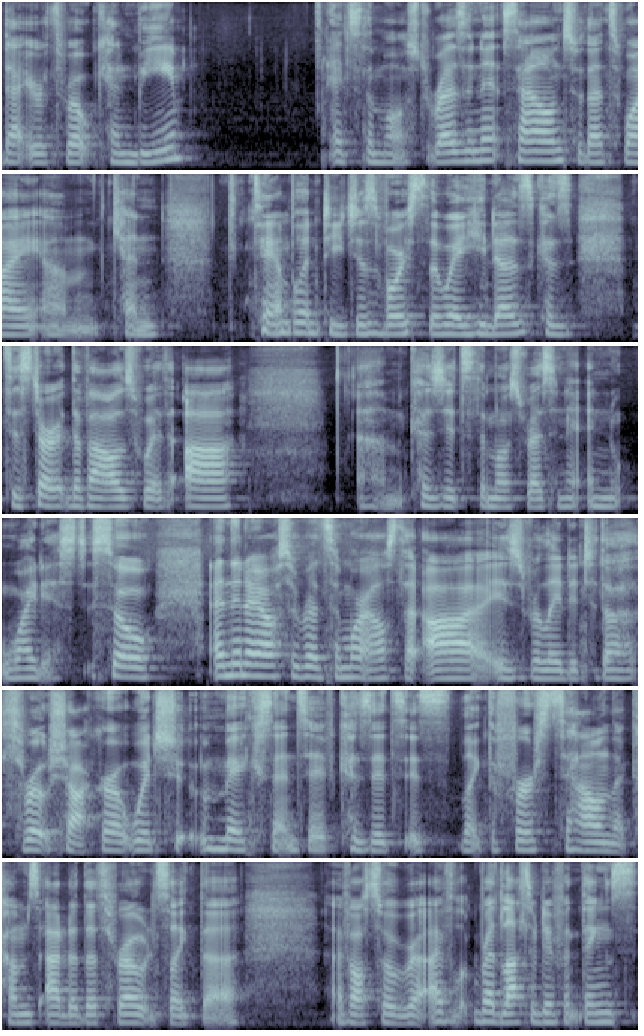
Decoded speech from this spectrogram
that your throat can be. It's the most resonant sound, so that's why um, Ken Tamplin teaches voice the way he does, because to start the vowels with ah, because um, it's the most resonant and widest. So, and then I also read somewhere else that ah is related to the throat chakra, which makes sense if because it's it's like the first sound that comes out of the throat. It's like the I've also re- I've read lots of different things,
